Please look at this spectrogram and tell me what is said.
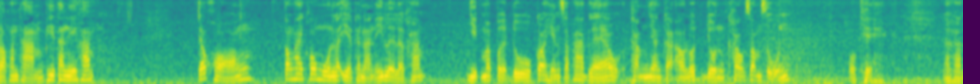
ตอบคำถามพี่ท่านนี้ครับ เจ้าของต้องให้ข้อมูลละเอียดขนาดนี้เลยเหรอครับ หยิบมาเปิดดูก็เห็นสภาพแล้วทำยังกะเอารถยนต์เข้าซ่อมศูนย์ โอเคนะครับ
